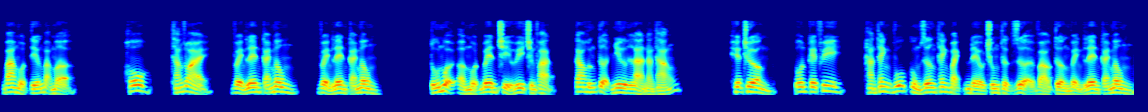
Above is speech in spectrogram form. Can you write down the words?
ba một tiếng bạ mở. Hô, thắng doài vẩy lên cái mông vểnh lên cái mông. Tú mội ở một bên chỉ huy trừng phạt, cao hứng tựa như là nàng thắng. Hiện trường, ôn kế phi, hàn thanh vũ cùng dương thanh bạch đều trung thực dựa vào tường vểnh lên cái mông,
